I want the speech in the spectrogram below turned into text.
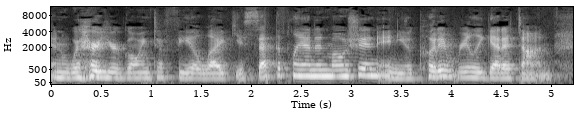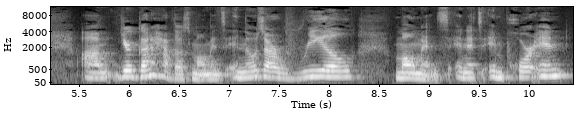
and where you're going to feel like you set the plan in motion and you couldn't really get it done? Um, you're going to have those moments, and those are real moments. And it's important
